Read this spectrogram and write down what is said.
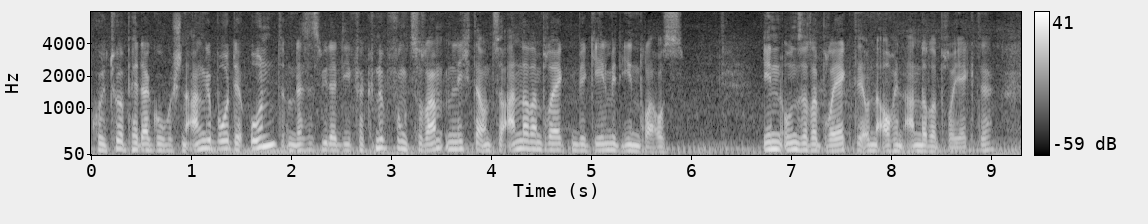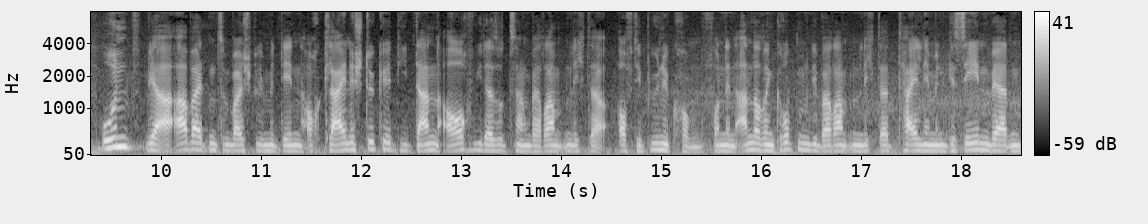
kulturpädagogischen Angebote und, und das ist wieder die Verknüpfung zu Rampenlichter und zu anderen Projekten, wir gehen mit ihnen raus in unsere Projekte und auch in andere Projekte. Und wir erarbeiten zum Beispiel mit denen auch kleine Stücke, die dann auch wieder sozusagen bei Rampenlichter auf die Bühne kommen. Von den anderen Gruppen, die bei Rampenlichter teilnehmen, gesehen werden,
